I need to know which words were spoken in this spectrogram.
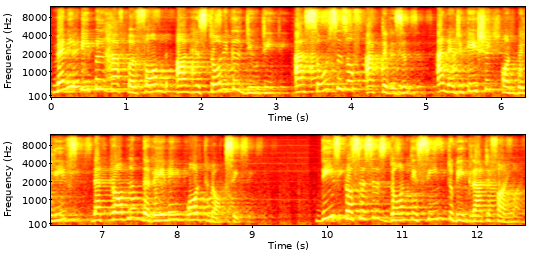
many people have performed our historical duty as sources of activism and education on beliefs that problem the reigning orthodoxy. These processes don't seem to be gratifying,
